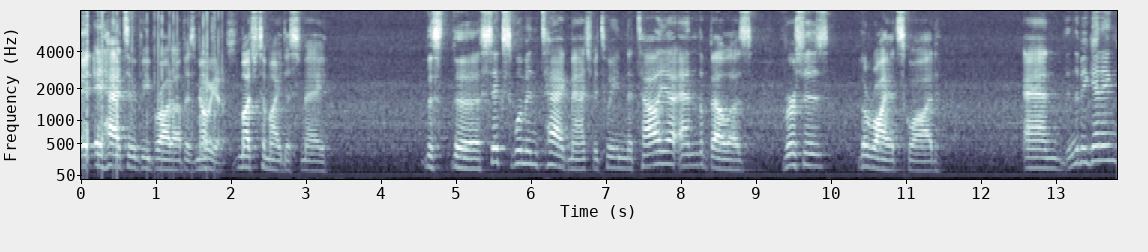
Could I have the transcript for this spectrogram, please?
it, it had to be brought up as oh, much, Oh, yes. much to my dismay. The, the six women tag match between Natalya and the Bellas versus the Riot Squad. And in the beginning,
